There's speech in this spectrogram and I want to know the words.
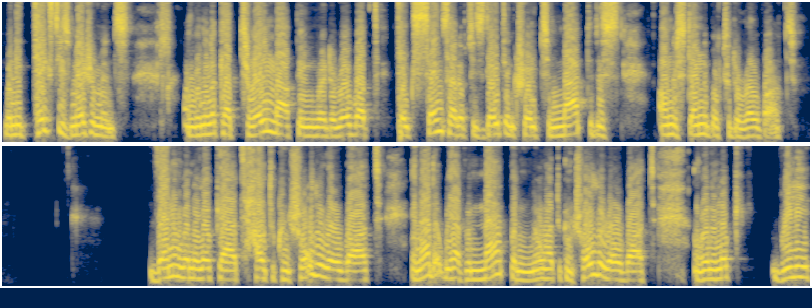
When it takes these measurements, I'm going to look at terrain mapping, where the robot takes sense out of this data and creates a map that is understandable to the robot. Then I'm going to look at how to control the robot. And now that we have a map and know how to control the robot, I'm going to look really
